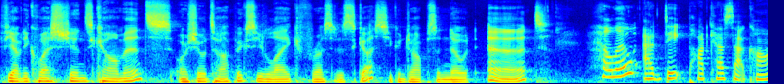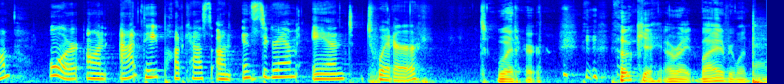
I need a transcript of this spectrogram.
If you have any questions, comments, or show topics you'd like for us to discuss, you can drop us a note at. Hello at datepodcast.com or on at date podcast on Instagram and Twitter. Twitter. okay. All right. Bye, everyone.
